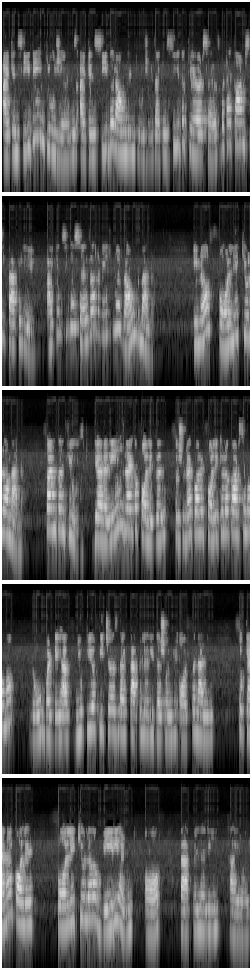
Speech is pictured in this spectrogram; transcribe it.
I can see the inclusions, I can see the round inclusions, I can see the clear cells, but I can't see papillae. I can see the cells are arranged in a round manner, in a follicular manner. So I'm confused. They are arranged like a follicle. So should I call it follicular carcinoma? No, but they have nuclear features like papillary. They're showing me orphan Annie. So can I call it follicular variant of papillary thyroid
